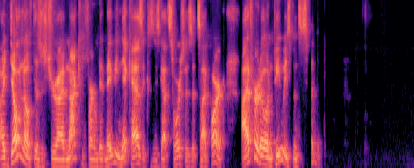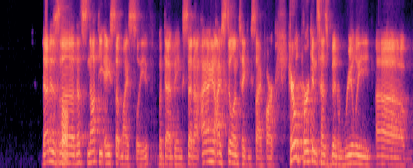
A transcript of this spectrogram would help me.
I don't know if this is true. I have not confirmed it. Maybe Nick has it because he's got sources at Cy Park. I've heard Owen Pee Wee's been suspended. That is uh, that's not the ace up my sleeve. But that being said, I, I, I still am taking Cy Park. Harold Perkins has been really um,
